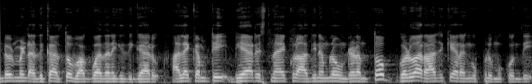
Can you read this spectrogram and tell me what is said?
ఎండోన్మెంట్ అధికారులతో వాగ్వాదానికి దిగారు. ఆలయ కమిటీ బీఆర్ఎస్ నాయకుల అధీనంలో ఉండడంతో గొడవ రాజకీయ రంగు పులుముకుంది.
